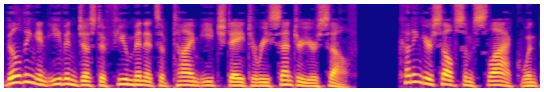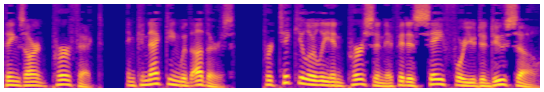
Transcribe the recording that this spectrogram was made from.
building in even just a few minutes of time each day to recenter yourself, cutting yourself some slack when things aren't perfect, and connecting with others, particularly in person if it is safe for you to do so,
